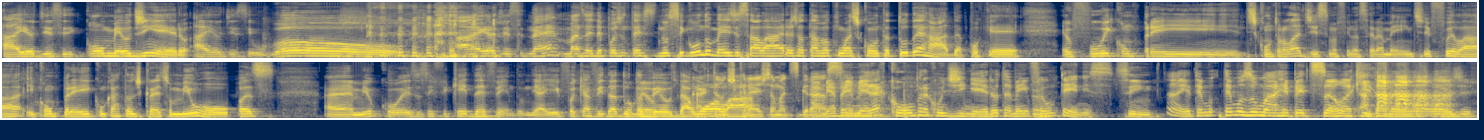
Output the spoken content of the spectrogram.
Aí eu disse, com o meu dinheiro. Aí eu disse, uou! aí eu disse, né? Mas aí depois, no, segundo mês de salário, eu já tava com as contas tudo errada. Porque eu fui e comprei descontroladíssima financeiramente. Fui lá e comprei com cartão de crédito mil roupas. É, mil coisas e fiquei devendo. E aí foi que a vida adulta meu veio dar um Cartão de olá. crédito é uma desgraça. a minha primeira né? compra com dinheiro também foi um tênis. Sim. Ah, e temo- temos uma repetição aqui também né, hoje.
